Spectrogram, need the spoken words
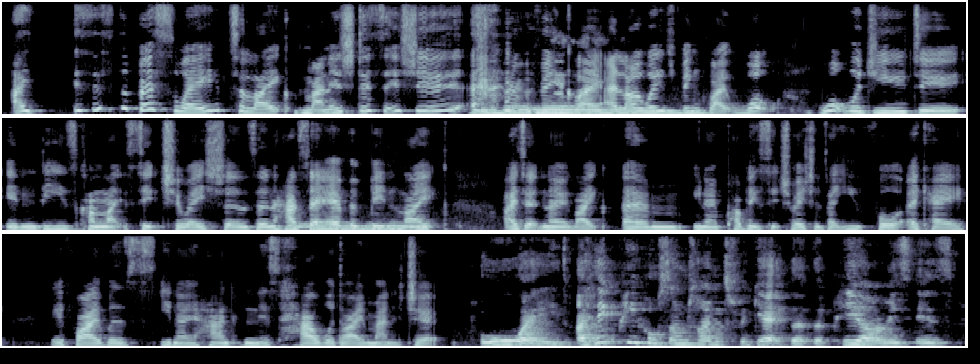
I is this the best way to like manage this issue? and I think like, and I always think like, what what would you do in these kind of like situations? And has there ever been like, I don't know, like um, you know, public situations that you thought, okay, if I was, you know, handling this, how would I manage it? Always. I think people sometimes forget that that PR is is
